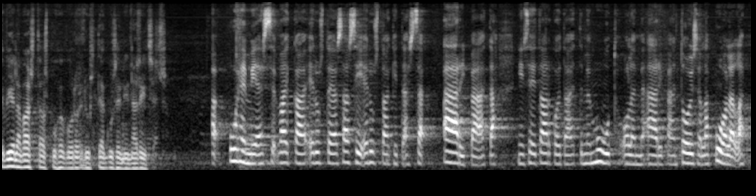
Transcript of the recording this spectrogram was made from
Ja vielä vastauspuheenvuoro edustaja Kusenina Richardson puhemies vaikka edustaja sasi edustaakin tässä ääripäätä niin se ei tarkoita että me muut olemme ääripään toisella puolella.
